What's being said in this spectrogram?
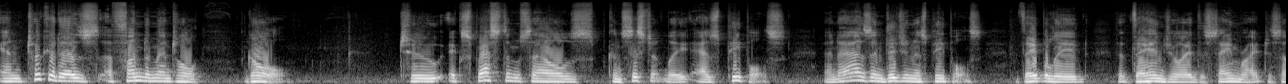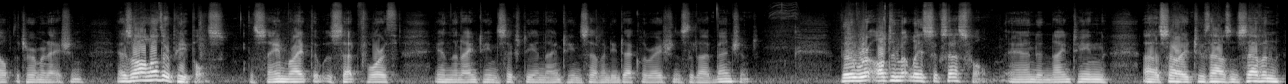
and took it as a fundamental goal to express themselves consistently as peoples. And as indigenous peoples, they believed that they enjoyed the same right to self-determination as all other peoples, the same right that was set forth in the 1960 and 1970 declarations that I've mentioned. They were ultimately successful, and in 19, uh, sorry, 2007,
